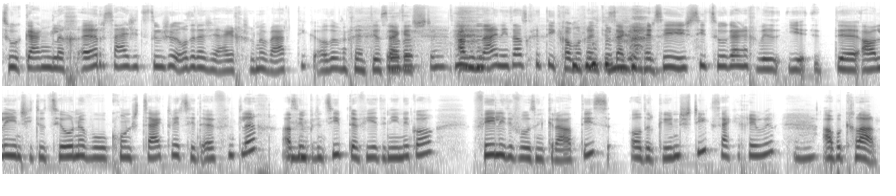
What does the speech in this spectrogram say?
Zugänglicher, sagst jetzt du schon, oder? Das ist ja eigentlich schon eine Wertung, oder? Man könnte ja sagen, stimmt. also nein, nicht als Kritik, aber man könnte ja sagen, per se ist sie zugänglich, weil je, die, alle Institutionen, wo Kunst gezeigt wird, sind öffentlich. Also Mhm. im Prinzip darf jeder reingehen. Viele davon sind gratis oder günstig, sage ich immer. Mhm. Aber klar,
